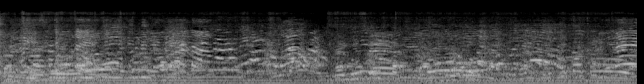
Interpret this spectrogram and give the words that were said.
Thank. Hey.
